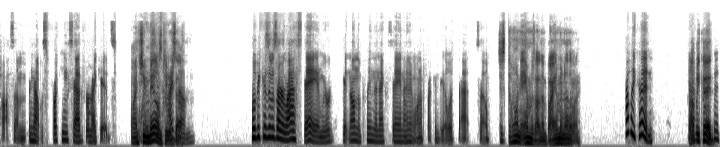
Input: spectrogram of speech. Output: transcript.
toss them and that was fucking sad for my kids Why don't you don't mail them to yourself? them? Well because it was our last day and we were getting on the plane the next day and i didn't want to fucking deal with that so Just go on Amazon and buy them another one. probably could Yeah, Probably could. could.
